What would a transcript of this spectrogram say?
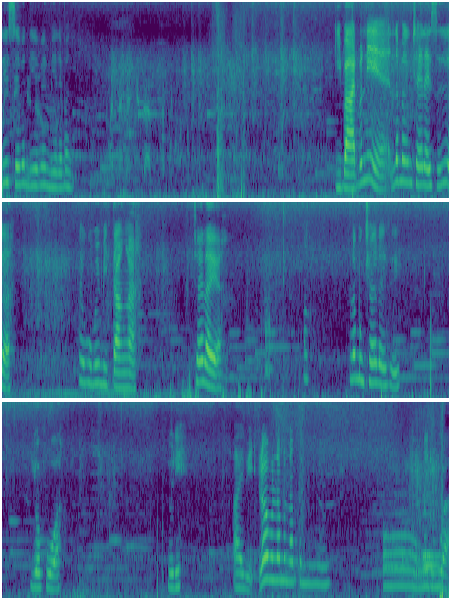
ดิเซเว่นนี้ไม่มีอะไรบ้างกี่บาทวะเนี่ย แล้วมึงใช้อะไรซื้ออะถ้ากูไม่มีตังค์อะ ใช้อะไรอะ แล้วมึงใช้อะไรสิโยฟัว ดูดิไอวีแล้วมันแล้วมันนับเป็นโอ้ไม่รู้อะ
